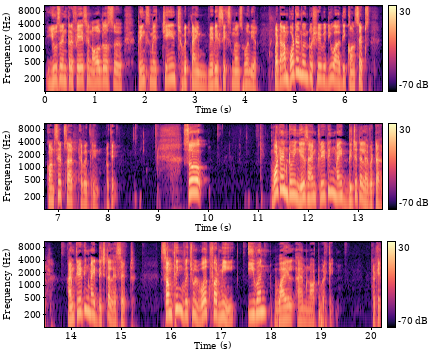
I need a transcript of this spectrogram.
user interface and all those uh, things may change with time maybe six months one year. But what i'm going to share with you are the concepts. Concepts are evergreen okay? So what i'm doing is i'm creating my digital avatar. I'm creating my digital asset. Something which will work for me even while i'm not working. Okay?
